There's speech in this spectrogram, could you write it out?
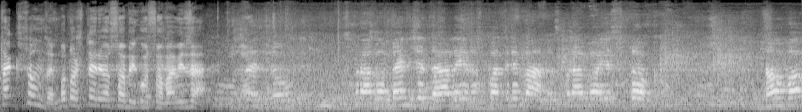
Tak sądzę, bo to cztery osoby głosowały za. sprawa będzie dalej rozpatrywana. Sprawa jest w toku. Nowa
